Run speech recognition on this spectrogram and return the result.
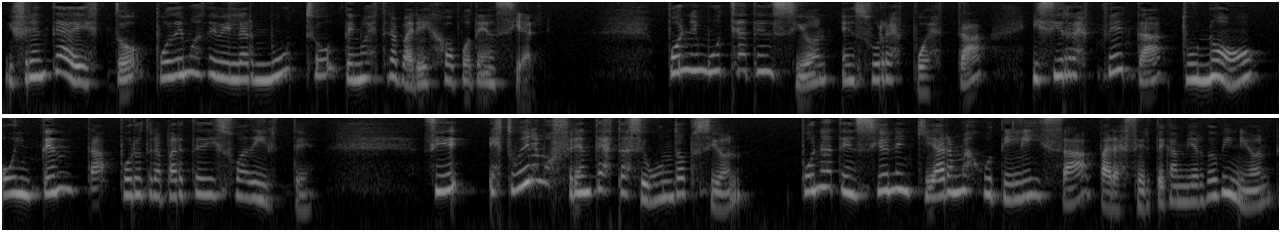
y frente a esto podemos develar mucho de nuestra pareja o potencial. Pone mucha atención en su respuesta y si respeta tu no o intenta por otra parte disuadirte. Si estuviéramos frente a esta segunda opción, pon atención en qué armas utiliza para hacerte cambiar de opinión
